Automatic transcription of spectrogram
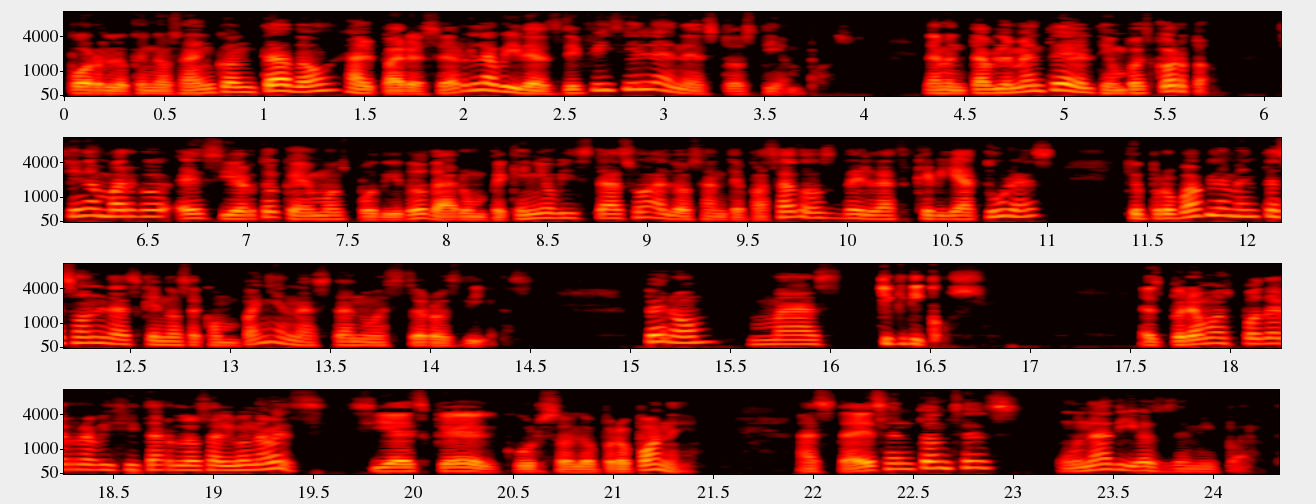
Por lo que nos han contado, al parecer la vida es difícil en estos tiempos. Lamentablemente el tiempo es corto. Sin embargo, es cierto que hemos podido dar un pequeño vistazo a los antepasados de las criaturas que probablemente son las que nos acompañan hasta nuestros días, pero más chiquiticos. Esperemos poder revisitarlos alguna vez, si es que el curso lo propone. Hasta ese entonces, un adiós de mi parte.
